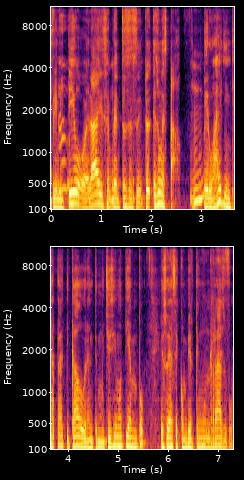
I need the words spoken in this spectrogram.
primitivo, ¿verdad? entonces, es un estado. Pero alguien que ha practicado durante muchísimo tiempo, eso ya se convierte en un, rasgo.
